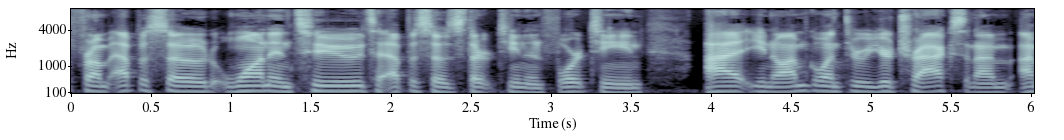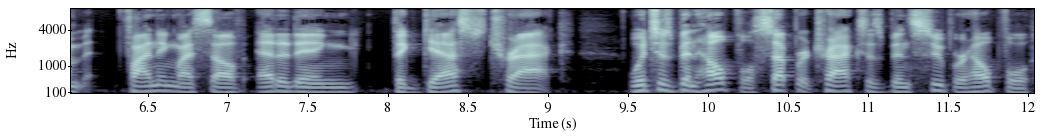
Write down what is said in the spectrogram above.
from episode one and two to episodes thirteen and fourteen, I you know I'm going through your tracks and I'm I'm finding myself editing the guest track. Which has been helpful. Separate tracks has been super helpful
